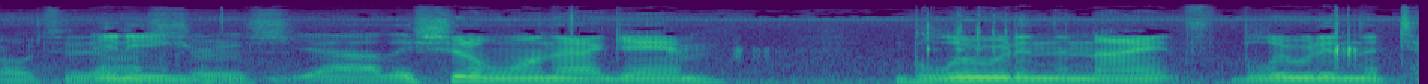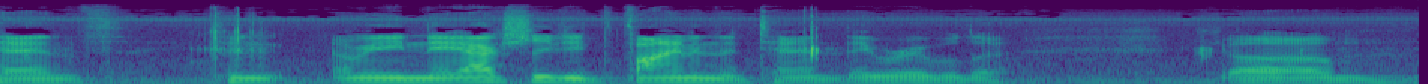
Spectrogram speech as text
Oh, to the inning. Astros. Yeah, they should have won that game. Blew it in the ninth. Blew it in the tenth. Couldn't. I mean, they actually did fine in the tenth. They were able to um,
